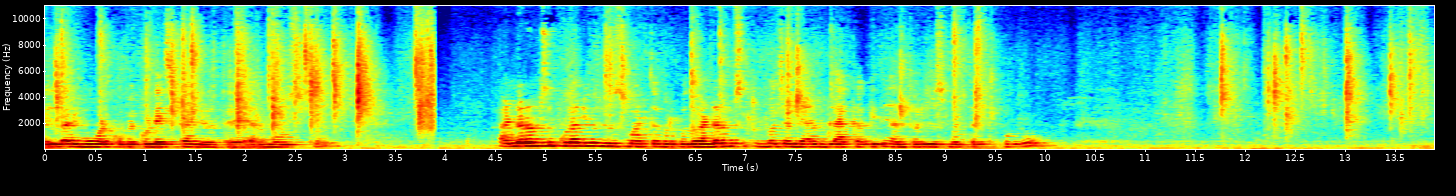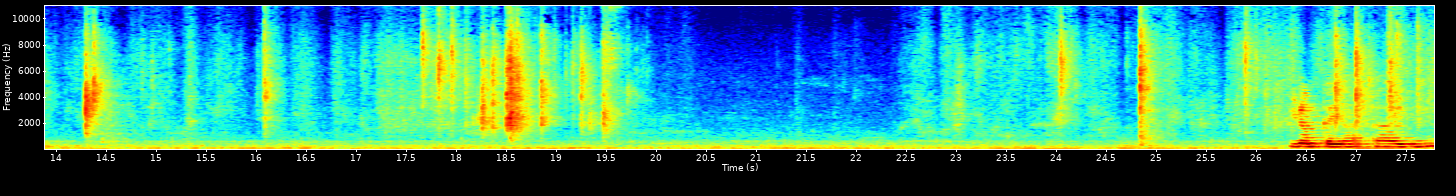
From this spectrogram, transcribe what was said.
ಎಲ್ಲ ರಿಮೂವ್ ಮಾಡ್ಕೋಬೇಕು. ಡೆಸ್ಟ್ ಆಗಿರುತ್ತೆ ಆಲ್ಮೋಸ್ಟ್ ಅಂಡರ್ ಆರ್ಮ್ಸು ಕೂಡ ನೀವು ಯೂಸ್ ಮಾಡ್ತಾ ಬರ್ಬೋದು. ಅಂಡರ್ ಅಮ್ಸು ತುಂಬ ಜನ ಯಾರು ಬ್ಲ್ಯಾಕ್ ಆಗಿದೆ ಅಂಥವ್ರು ಯೂಸ್ ಮಾಡ್ತಾ ಇರ್ಬೋದು ಇನ್ನೊಂದು ಕೈ ಹಾಕ್ತಾ ಇದ್ದೀನಿ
